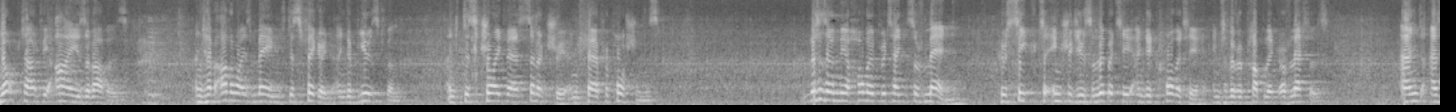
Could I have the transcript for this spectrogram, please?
knocked out the eyes of others, and have otherwise maimed, disfigured, and abused them, and destroyed their symmetry and fair proportions. This is only a hollow pretense of men who seek to introduce liberty and equality into the Republic of Letters. And as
